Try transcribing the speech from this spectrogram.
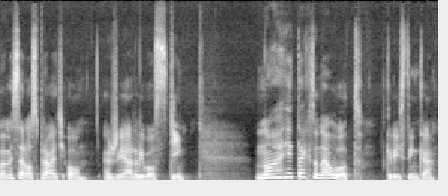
Budeme sa rozprávať o žiarlivosti. No a hneď takto na úvod, Kristinka.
